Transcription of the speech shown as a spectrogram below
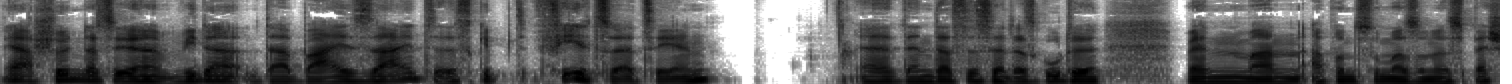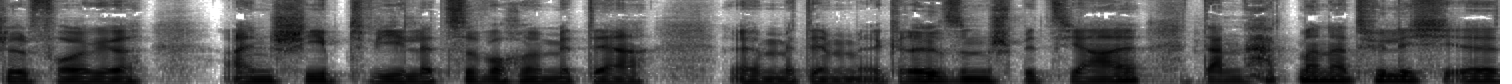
ja, schön, dass ihr wieder dabei seid. Es gibt viel zu erzählen. Äh, denn das ist ja das Gute, wenn man ab und zu mal so eine Special-Folge einschiebt, wie letzte Woche mit der, äh, mit dem Grillsen-Spezial, dann hat man natürlich äh,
